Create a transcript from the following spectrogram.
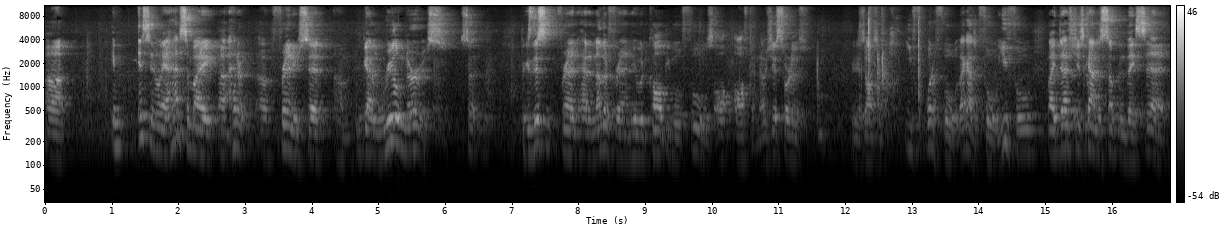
Uh, instantly, I had somebody, uh, I had a, a, friend who said, um, who got real nervous. So, because this friend had another friend who would call people fools all, often. That was just sort of, it was also, you, what a fool. That guy's a fool. You fool. Like, that's just kind of something they said.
